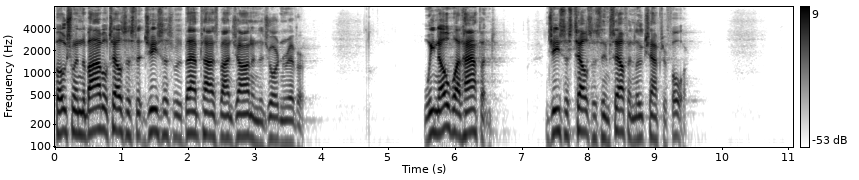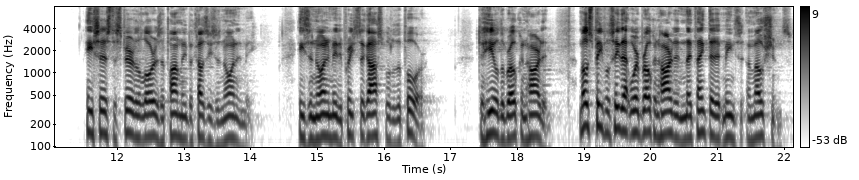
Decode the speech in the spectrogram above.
Folks, when the Bible tells us that Jesus was baptized by John in the Jordan River, we know what happened. Jesus tells us himself in Luke chapter 4. He says, The Spirit of the Lord is upon me because he's anointed me. He's anointed me to preach the gospel to the poor, to heal the brokenhearted, most people see that word brokenhearted and they think that it means emotions.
